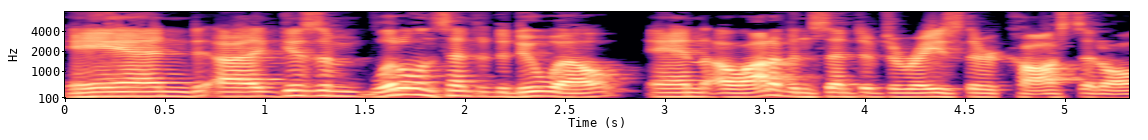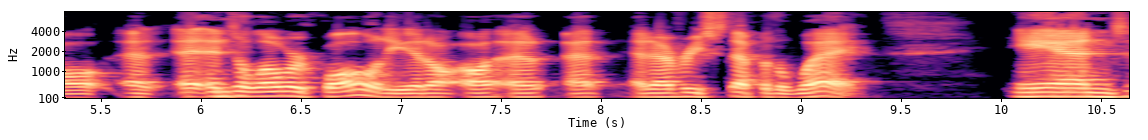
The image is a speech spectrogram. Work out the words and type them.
and uh, gives them little incentive to do well and a lot of incentive to raise their costs at all at, and to lower quality at, all, at, at, at every step of the way. And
